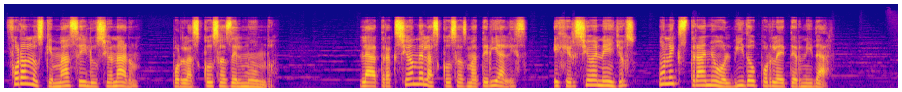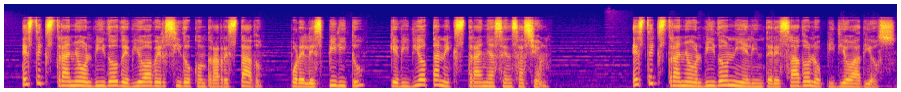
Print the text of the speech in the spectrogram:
Fueron los que más se ilusionaron por las cosas del mundo. La atracción de las cosas materiales ejerció en ellos un extraño olvido por la eternidad. Este extraño olvido debió haber sido contrarrestado por el espíritu que vivió tan extraña sensación. Este extraño olvido ni el interesado lo pidió a Dios.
